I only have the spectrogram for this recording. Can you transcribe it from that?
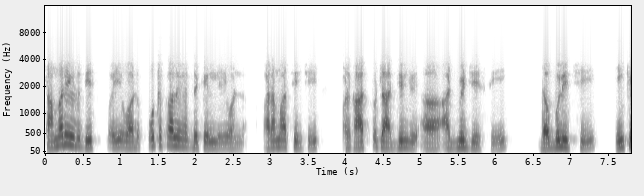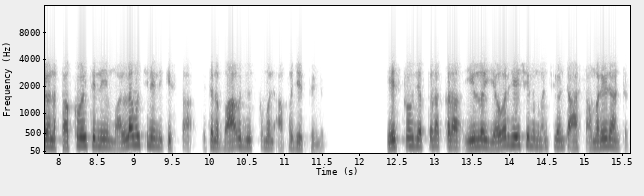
సమరయుడు తీసుకుపోయి వాడు పూటకాలు వద్దకు వెళ్ళి వాడిని పరామర్శించి వాడికి హాస్పిటల్ అడ్మిట్ అడ్మిట్ చేసి డబ్బులు ఇచ్చి ఇంకేమైనా తక్కువైతే నేను మళ్ళా వచ్చి నేను నీకు ఇస్తా ఇతను బాగా చూసుకోమని అప్పజెప్పిండు. అప్పచెప్పిండు ఏసుప్రభు చెప్తాడు అక్కడ వీళ్ళు ఎవరు చేసిండు మంచిగా అంటే ఆ సమరేడు అంటాడు.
